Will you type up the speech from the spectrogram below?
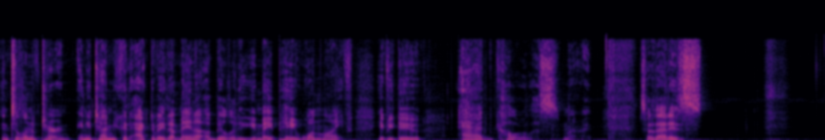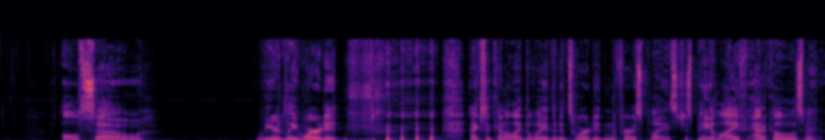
Until end of turn, anytime you could activate a mana ability, you may pay one life. If you do, add colorless. All right. So that is also weirdly worded. I actually kind of like the way that it's worded in the first place. Just pay a life, add a colorless mana.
